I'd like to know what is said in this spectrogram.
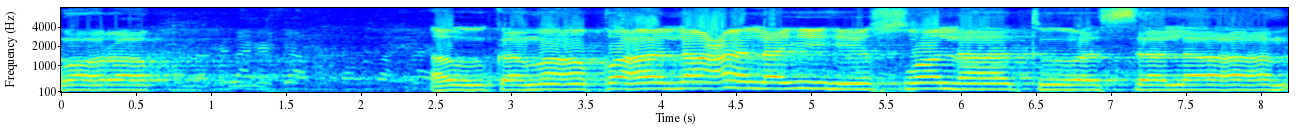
غرق. أو كما قال عليه الصلاة والسلام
